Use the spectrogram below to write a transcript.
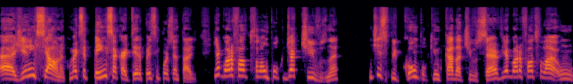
é, gerencial, né? Como é que você pensa a carteira, pensa em porcentagem. E agora falta falar um pouco de ativos, né? Gente explicou um pouquinho cada ativo serve e agora falta falar um,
